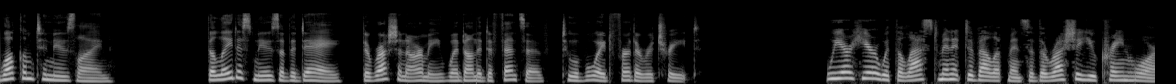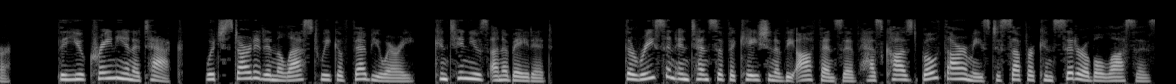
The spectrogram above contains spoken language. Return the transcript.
Welcome to Newsline. The latest news of the day the Russian army went on the defensive to avoid further retreat. We are here with the last minute developments of the Russia Ukraine war. The Ukrainian attack, which started in the last week of February, continues unabated. The recent intensification of the offensive has caused both armies to suffer considerable losses.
